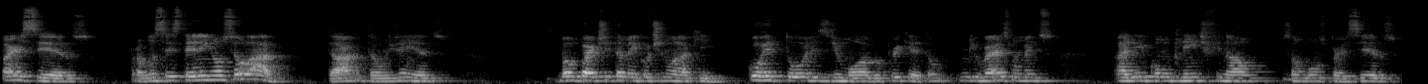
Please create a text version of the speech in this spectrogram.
parceiros para vocês terem ao seu lado, tá? Então, engenheiros. Vamos partir também, continuar aqui. Corretores de imóvel, porque então, em diversos momentos, ali com o cliente final, são bons parceiros.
